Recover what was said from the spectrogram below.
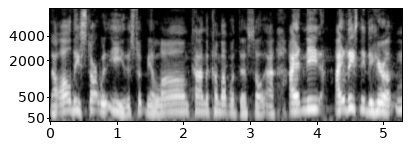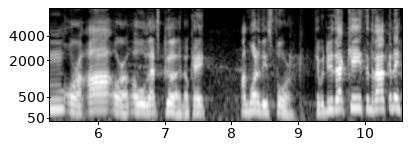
Now, all these start with E. This took me a long time to come up with this, so uh, I, need, I at least need to hear a mm or a ah or a oh, that's good, okay, on one of these four. Can we do that, Keith, in the balcony?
